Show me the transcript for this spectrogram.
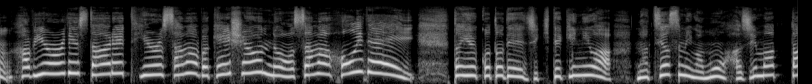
さん Have you already started your summer vacation? の summer holiday? ということで時期的には夏休みがもう始まった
